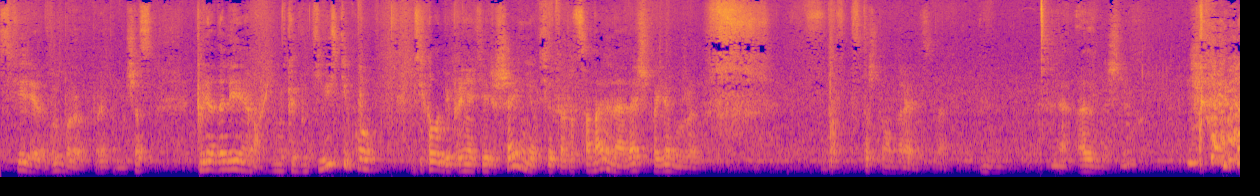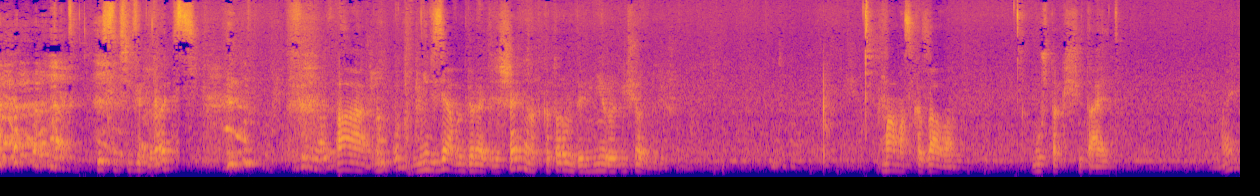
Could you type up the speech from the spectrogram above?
сфере выбора, поэтому сейчас преодолеем ну, когнитивистику, психологию принятия решений, все это рациональное, а дальше пойдем уже в то, что вам нравится. Да. А, Если тебе нравится. А, нельзя выбирать решение, над которым доминирует еще одно решение. Мама сказала, муж так считает. Понимаете?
